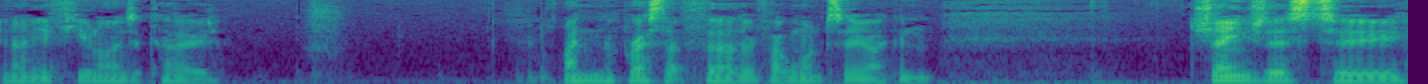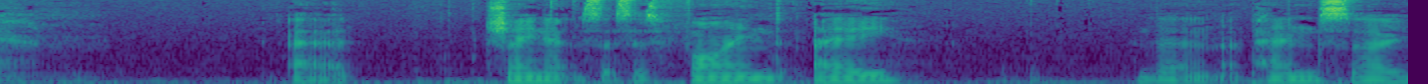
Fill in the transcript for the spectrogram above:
in only a few lines of code. I can compress that further if I want to. I can change this to uh, chain it so it says find a and then append so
